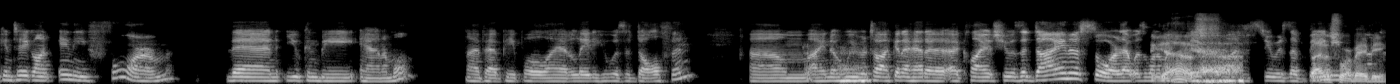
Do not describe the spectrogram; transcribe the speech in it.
can take on any form, then you can be animal. I've had people, I had a lady who was a dolphin. Um, I know we were talking, I had a, a, client, she was a dinosaur. That was one of yes. my favorite ones. She was a baby. Dinosaur baby.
